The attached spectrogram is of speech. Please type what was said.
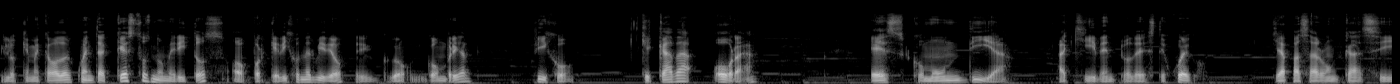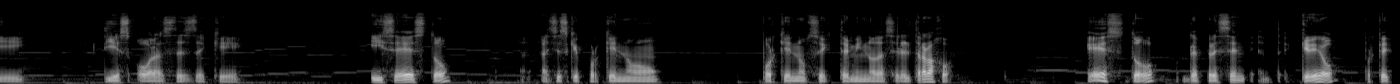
Y lo que me acabo de dar cuenta que estos numeritos, o porque dijo en el video, el Gombriel, dijo que cada hora es como un día aquí dentro de este juego. Ya pasaron casi 10 horas desde que hice esto. Así es que, ¿por qué no, por qué no se terminó de hacer el trabajo? Esto representa, creo, porque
